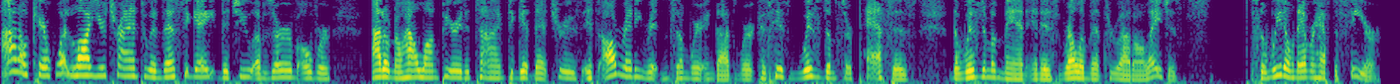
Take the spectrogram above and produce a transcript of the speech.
I don't care what law you're trying to investigate that you observe over I don't know how long period of time to get that truth. It's already written somewhere in God's Word because His wisdom surpasses the wisdom of man and is relevant throughout all ages. So we don't ever have to fear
